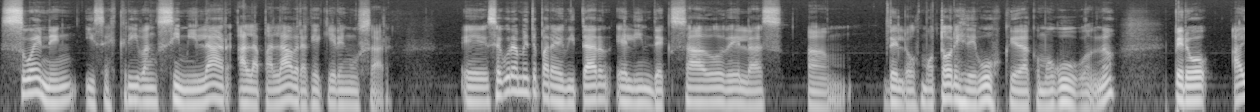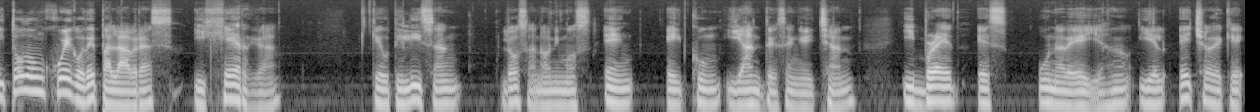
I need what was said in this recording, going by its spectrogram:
suenen y se escriban similar a la palabra que quieren usar. Eh, seguramente para evitar el indexado de las de los motores de búsqueda como Google, ¿no? Pero hay todo un juego de palabras y jerga que utilizan los anónimos en 8kun y antes en 8chan, y bread es una de ellas, Y el hecho de que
